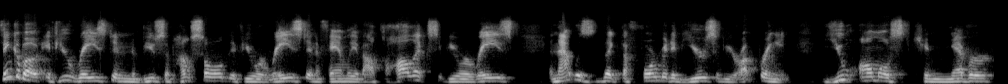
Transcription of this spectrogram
think about if you're raised in an abusive household, if you were raised in a family of alcoholics, if you were raised, and that was like the formative years of your upbringing, you almost can never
